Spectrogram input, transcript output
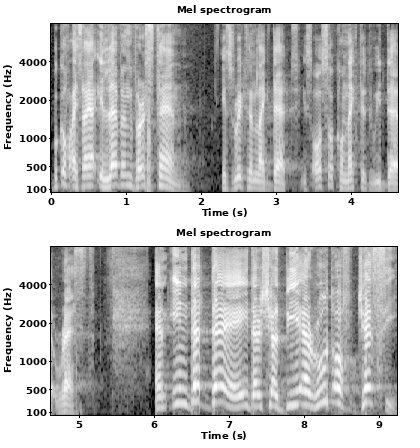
book of Isaiah 11, verse 10, it's written like that. It's also connected with the rest. And in that day there shall be a root of Jesse,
